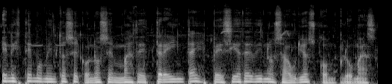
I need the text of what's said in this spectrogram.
en este momento se conocen más de 30 especies de dinosaurios con plumas,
